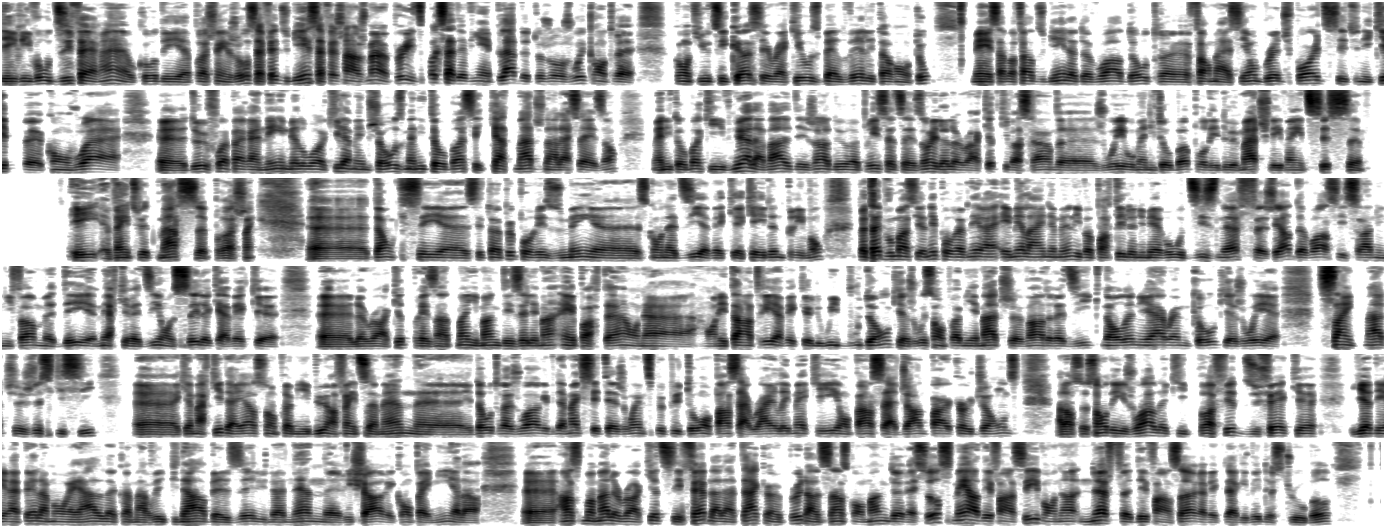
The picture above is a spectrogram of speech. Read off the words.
des rivaux différents au cours des euh, prochains jours. Ça fait du bien, ça fait changement un peu. Il dit pas que ça devient plate de toujours jouer contre, contre Utica, Syracuse, Belleville et Toronto, mais ça va faire du bien là, de voir d'autres euh, formations. Bridgeport, c'est une équipe euh, qu'on voit deux fois par année. Milwaukee, la même chose. Manitoba, c'est quatre matchs dans la saison. Manitoba qui est venu à Laval déjà à deux reprises cette saison et là, le Rocket qui va se rendre jouer au Manitoba pour les deux matchs, les 26 et 28 mars prochain. Euh, donc, c'est euh, c'est un peu pour résumer euh, ce qu'on a dit avec Caden Primo. Peut-être vous mentionner pour revenir à Emil Heinemann, il va porter le numéro 19. J'ai hâte de voir s'il sera en uniforme dès mercredi. On le sait qu'avec le Rocket présentement, il manque des éléments importants. On a on est entré avec Louis Boudon qui a joué son premier match vendredi, Nolan Yaremko qui a joué cinq matchs jusqu'ici. Euh, qui a marqué d'ailleurs son premier but en fin de semaine. Euh, et d'autres joueurs, évidemment, qui s'étaient joués un petit peu plus tôt. On pense à Riley McKay, on pense à John Parker Jones. Alors, ce sont des joueurs qui profitent du fait qu'il y a des rappels à Montréal, comme Harvey Pinard, Belzil, Lunonen, Richard et compagnie. Alors, euh, en ce moment, le Rocket, c'est faible à l'attaque un peu, dans le sens qu'on manque de ressources, mais en défensive, on a neuf défenseurs avec l'arrivée de Struble.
